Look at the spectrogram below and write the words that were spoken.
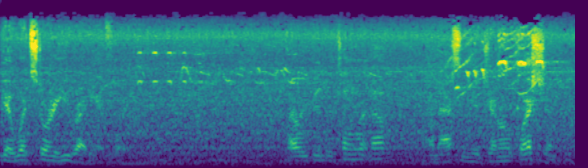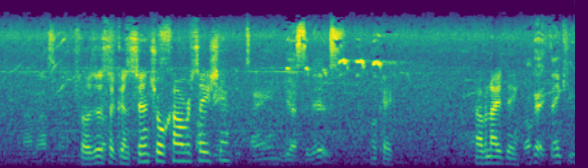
Okay, what story are you writing it for? Are we being detained right now? I'm asking you a general question. I'm asking. So is this a consensual conversation? Detained? Yes, it is. Okay. Have a nice day. Okay, thank you.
